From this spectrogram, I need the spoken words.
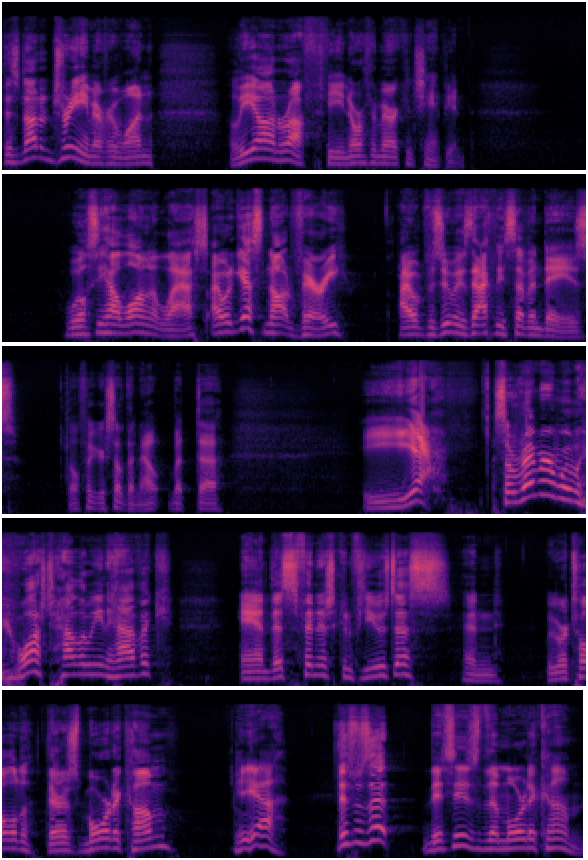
is not a dream, everyone. Leon Ruff, the North American champion. We'll see how long it lasts. I would guess not very. I would presume exactly seven days. They'll figure something out. But uh, yeah. So remember when we watched Halloween Havoc and this finish confused us and we were told there's more to come? Yeah. This was it. This is the more to come.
